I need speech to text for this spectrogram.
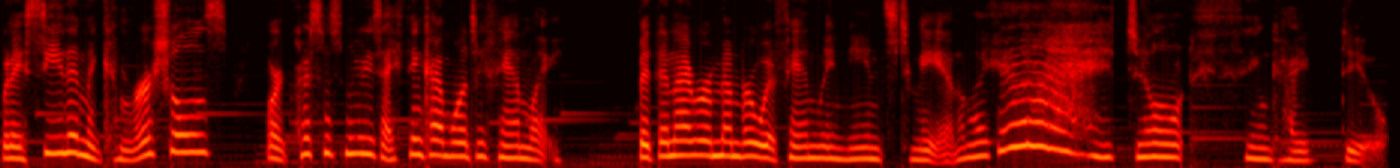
When I see them in commercials or in Christmas movies, I think I want a family. But then I remember what family means to me, and I'm like, ah, I don't think I do.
